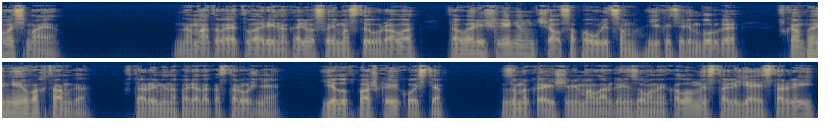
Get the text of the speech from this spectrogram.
восьмая. Наматывая тварей на колеса и мосты Урала, товарищ Ленин мчался по улицам Екатеринбурга в компании Вахтанга. Вторыми на порядок осторожнее. Едут Пашка и Костя. Замыкающими малоорганизованной колонны стали я и Старлей,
